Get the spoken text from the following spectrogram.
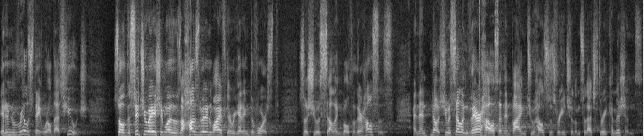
And in the real estate world, that's huge. So the situation was it was a husband and wife, they were getting divorced. So she was selling both of their houses. And then, no, she was selling their house and then buying two houses for each of them. So that's three commissions.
